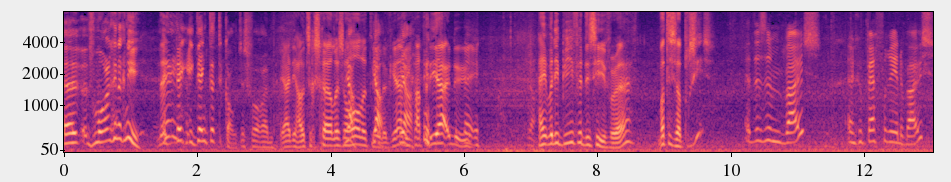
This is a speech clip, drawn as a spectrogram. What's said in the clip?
Uh, vanmorgen nog niet. Nee? Ik, denk, ik denk dat het te koud is voor hem. Ja, die houdt zich schuil in zijn ja, hol natuurlijk. Ja, ja, Die gaat er niet uit nu. Nee. Ja. Hey, maar die beaver deceiver, hè? Wat is dat precies? Het is een buis, een geperforeerde buis,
